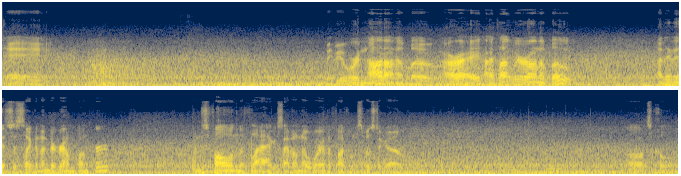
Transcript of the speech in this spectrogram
okay. Maybe we're not on a boat. Alright, I thought we were on a boat. I think that's just like an underground bunker? I'm just following the flags. I don't know where the fuck I'm supposed to go. Oh, it's cool.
